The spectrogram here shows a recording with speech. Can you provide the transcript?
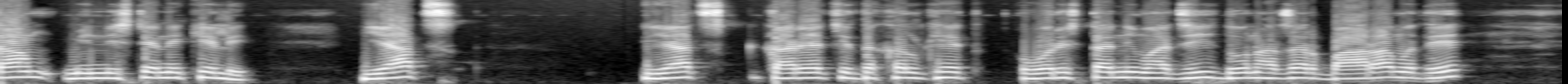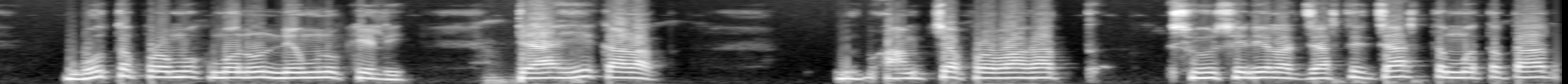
काम मी निष्ठेने केले. याच याच कार्याची दखल घेत वरिष्ठांनी माझी दोन हजार बारामध्ये बूथ प्रमुख म्हणून नेमणूक केली. त्याही काळात आमच्या प्रभागात शिवसेनेला जास्तीत जास्त मतदान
